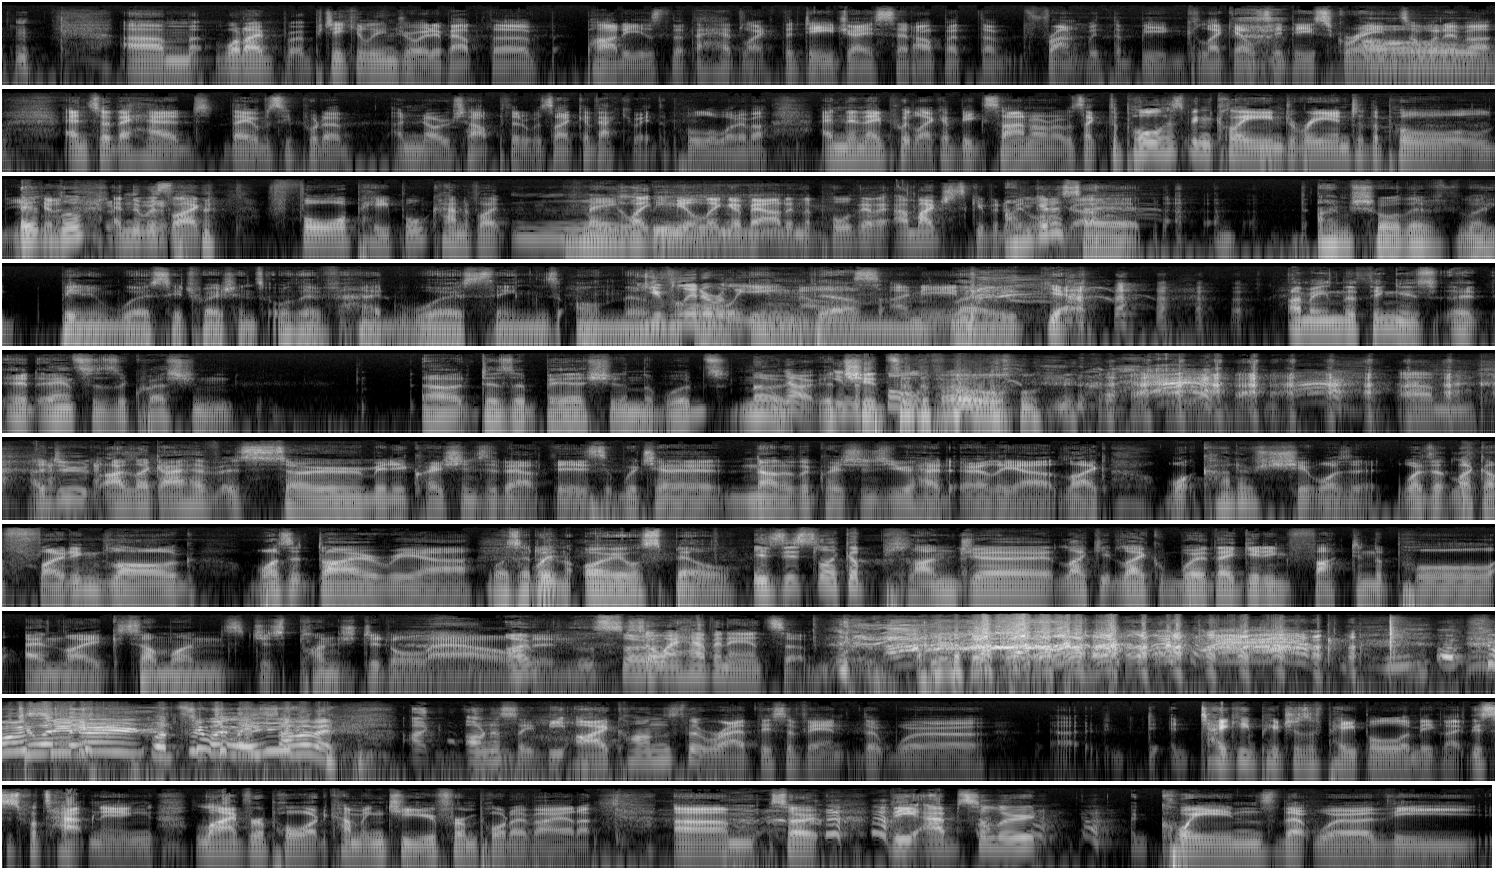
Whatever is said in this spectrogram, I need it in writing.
Um, what I particularly enjoyed about the party is that they had like the DJ set up at the front with the big like LCD screens or whatever, Oh. and so they had they obviously put a, a note up that it was like evacuate the pool or whatever, and then they put like a big sign on it. It was like the pool has been cleaned, re-enter the pool. You It looked- and there was like four people kind of like mm, like milling about in the pool. They're like, I might just give it a I'm bit gonna longer. say it. I'm sure they've like been in worse situations or they've had worse things on them. You've literally or in eaten us, them. I mean. like, yeah. I mean, the thing is, it, it answers the question. Uh, does a bear shit in the woods? No, No, it in the shits pool. in the pool. Um, I do. I like. I have so many questions about this, which are none of the questions you had earlier. Like, what kind of shit was it? Was it like a floating log? Was it diarrhea? Was it Wa- an oil spill? Is this like a plunger? Like, like were they getting fucked in the pool and like someone's just plunged it all out? I'm, and so, so I have an answer. of course to at you least, do. What's to at least some of it. Honestly, the icons that were at this event that were uh, t- taking pictures of people and being like, "This is what's happening." Live report coming to you from Puerto Vallarta. Um, so the absolute queens that were the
